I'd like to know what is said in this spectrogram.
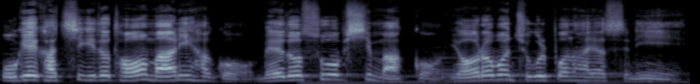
옥에 갇히기도 더 많이 하고 매도 수없이 맞고 여러 번 죽을 뻔하였으니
